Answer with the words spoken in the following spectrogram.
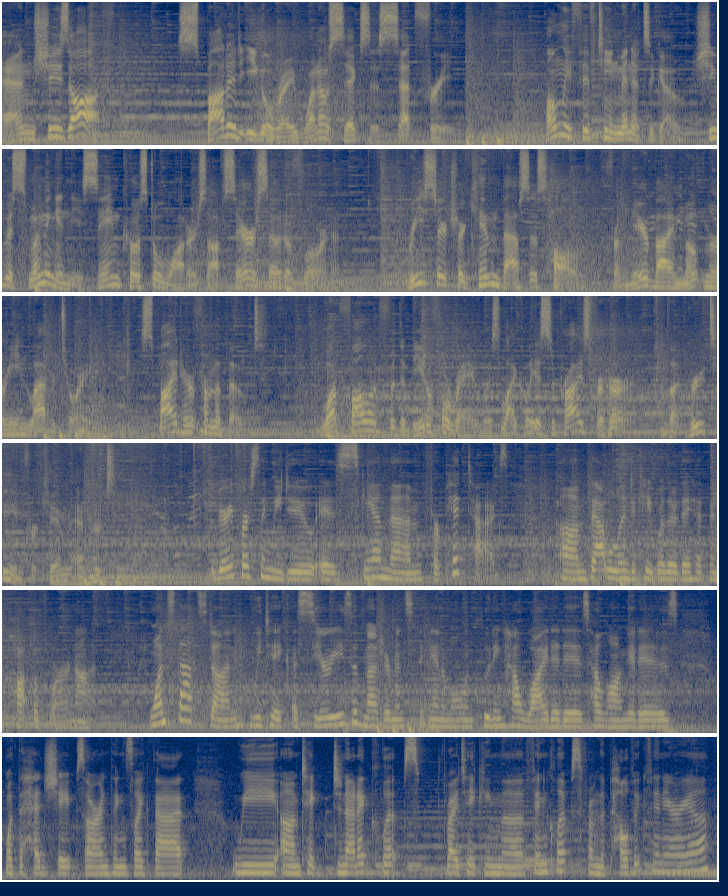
And she's off! Spotted Eagle Ray 106 is set free. Only 15 minutes ago, she was swimming in these same coastal waters off Sarasota, Florida. Researcher Kim Bassos-Hull from nearby Mote Marine Laboratory spied her from a boat. What followed for the beautiful ray was likely a surprise for her, but routine for Kim and her team. The very first thing we do is scan them for PIT tags. Um, that will indicate whether they have been caught before or not. Once that's done, we take a series of measurements of the animal, including how wide it is, how long it is, what the head shapes are, and things like that. We um, take genetic clips by taking the fin clips from the pelvic fin area.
